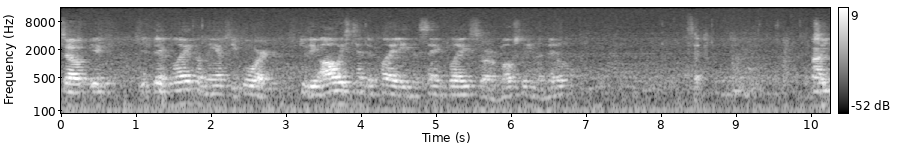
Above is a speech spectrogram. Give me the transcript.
So if, if they play from the empty board, do they always tend to play in the same place or mostly in the middle? So- So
